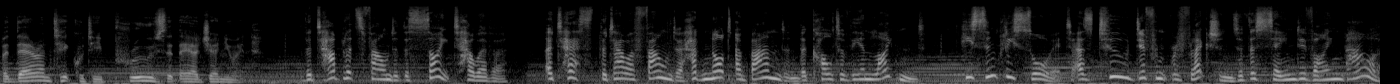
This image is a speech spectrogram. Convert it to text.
but their antiquity proves that they are genuine. The tablets found at the site, however, attest that our founder had not abandoned the cult of the enlightened. He simply saw it as two different reflections of the same divine power.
